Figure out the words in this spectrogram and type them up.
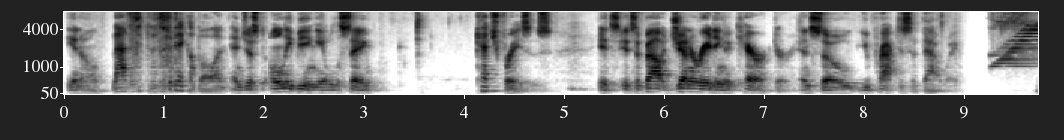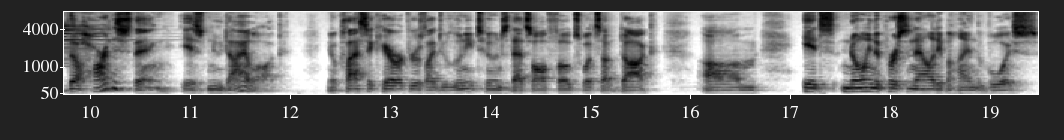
you know, that's despicable, and, and just only being able to say catchphrases. It's, it's about generating a character, and so you practice it that way. The hardest thing is new dialogue. You know, classic characters, I do Looney Tunes, that's all folks, what's up, Doc? Um, it's knowing the personality behind the voice.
